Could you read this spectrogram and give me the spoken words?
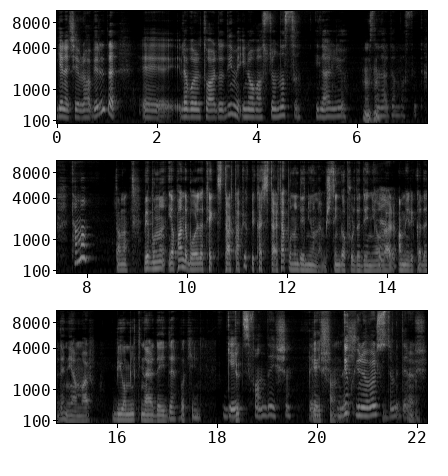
gene çevre haberi de e, laboratuvarda değil mi? İnovasyon nasıl ilerliyor? Biz nelerden bahsediyor? Tamam. Tamam. Ve bunu yapan da bu arada tek startup yok. Birkaç startup bunu deniyorlarmış. Singapur'da deniyorlar. Amerika'da deneyen var. Biomilk neredeydi? Bakayım. Gates Foundation. demiş. Gates Foundation. Duke University mi demiş.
